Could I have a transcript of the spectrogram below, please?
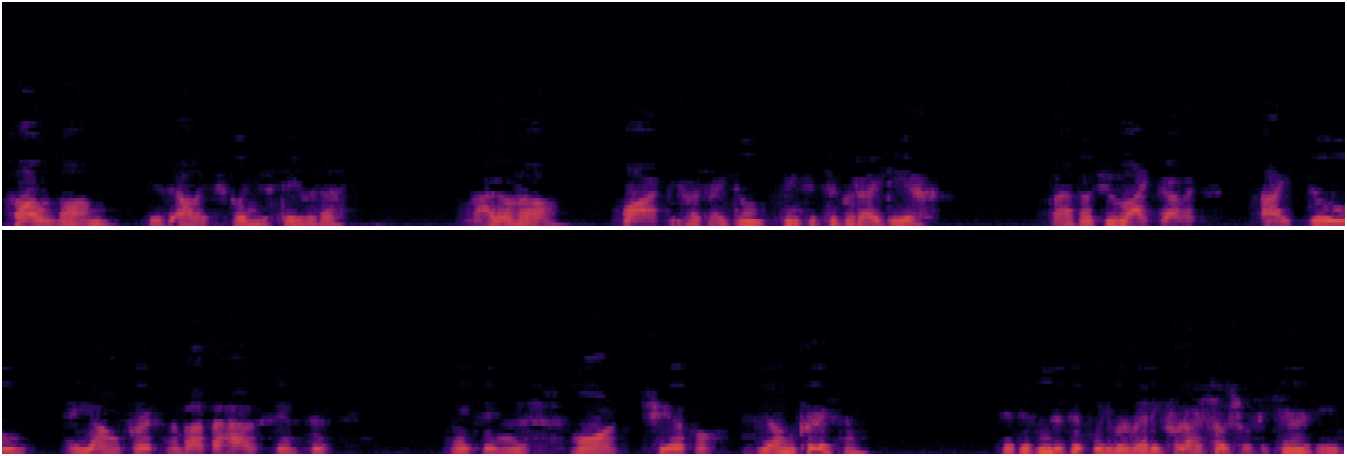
how long is Alex going to stay with us? I don't know. Why? Because I don't think it's a good idea. I thought you liked Alex. I do. A young person about the house seems to make things more cheerful. Young person. It isn't as if we were ready for our social security.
